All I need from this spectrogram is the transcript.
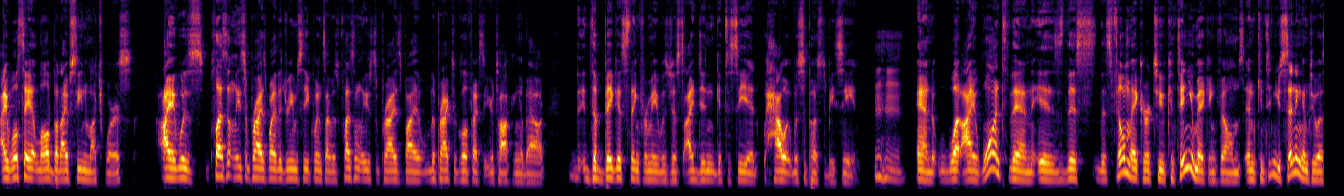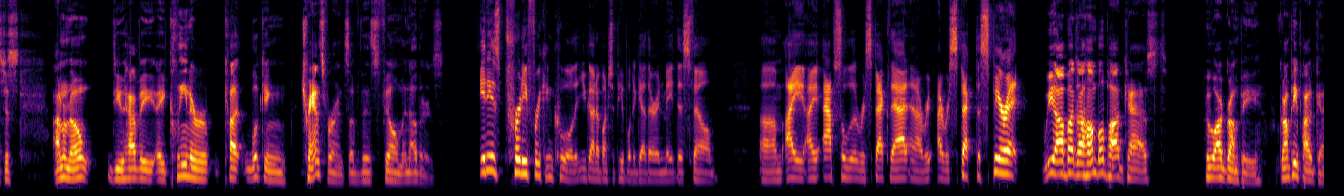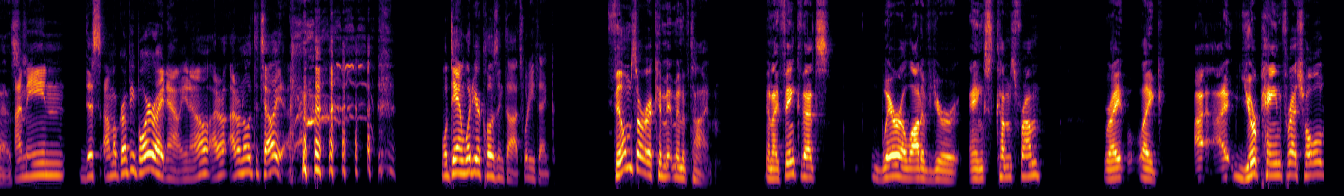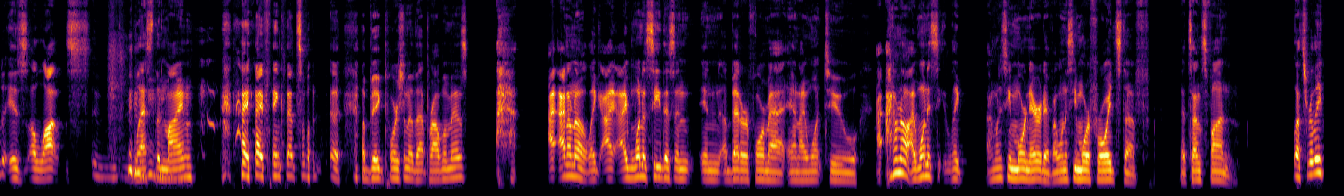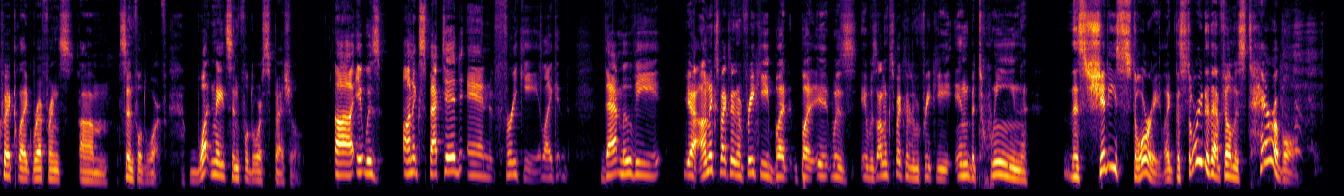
I will say it lulled, but I've seen much worse. I was pleasantly surprised by the dream sequence. I was pleasantly surprised by the practical effects that you're talking about. The, the biggest thing for me was just I didn't get to see it how it was supposed to be seen. hmm And what I want then is this this filmmaker to continue making films and continue sending them to us. Just I don't know. Do you have a, a cleaner cut looking transference of this film and others? it is pretty freaking cool that you got a bunch of people together and made this film. Um, I I absolutely respect that, and I re- I respect the spirit. We are but a humble podcast who are grumpy. Grumpy podcast. I mean, this I'm a grumpy boy right now. You know, I don't I don't know what to tell you. well, Dan, what are your closing thoughts? What do you think? films are a commitment of time. And I think that's where a lot of your angst comes from, right? Like, I, I your pain threshold is a lot s- less than mine. I, I think that's what a, a big portion of that problem is. I, I don't know. Like, I, I want to see this in in a better format, and I want to. I, I don't know. I want to see like I want to see more narrative. I want to see more Freud stuff. That sounds fun. Let's really quick like reference um Sinful Dwarf. What made Sinful Dwarf special? Uh, it was unexpected and freaky. Like that movie. Yeah, unexpected and freaky, but but it was it was unexpected and freaky in between this shitty story. Like the story to that film is terrible.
